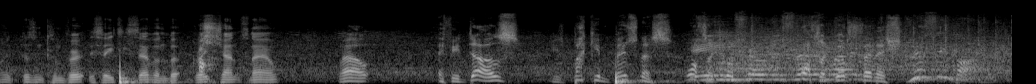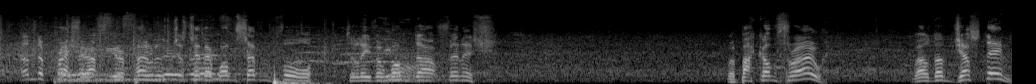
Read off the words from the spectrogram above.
Pipe doesn't convert this 87, but great Oh. chance now. Well, if he does, he's back in business. What a good, what a good finish. Under pressure after your opponent's just hit a 174 to leave a one dart finish. We're back on throw. Well done, Justin.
